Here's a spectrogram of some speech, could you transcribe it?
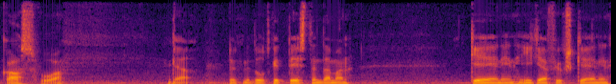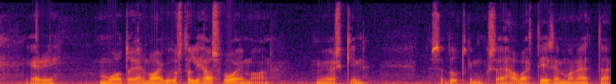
kasvua. Ja nyt me tutkittiin sitten tämän geenin, IGF-1-geenin eri muotojen vaikutusta lihasvoimaan myöskin tässä tutkimuksessa. Ja havaittiin semmoinen, että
